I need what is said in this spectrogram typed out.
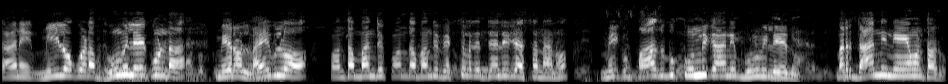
కానీ మీలో కూడా భూమి లేకుండా మీరు లైవ్లో కొంతమంది కొంతమంది వ్యక్తులకు తెలియజేస్తున్నాను. మీకు పాస్బుక్ ఉంది కానీ భూమి లేదు. మరి దాన్ని నేను ఏమంటారు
